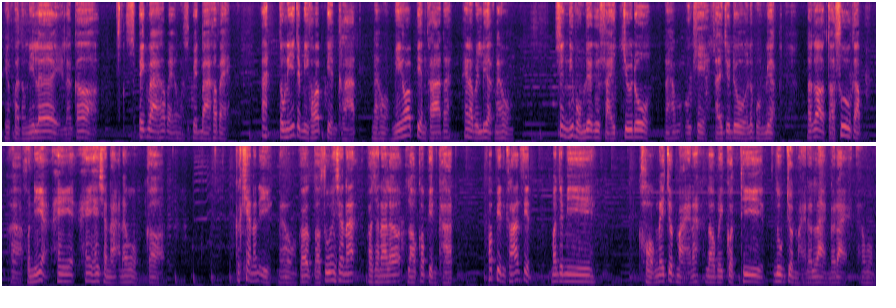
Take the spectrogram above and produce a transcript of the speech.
เลี้ยวขวาตรงนี้เลย แล้วก็สเปคบาร์เข้าไปสเปคบาร์เข้าไป อะตรงนี้จะมีคำว่าเปลี่ยนคลาสนะครับผมมีคำว่าเปลี่ยนคลาสนะให้เราไปเลือกนะครับผมซึ่งที่ผมเลือกคือสายจูโดนะครับโอเค สายจูโดแล้วผมเลือก แล้วก็ต่อสู้กับคนนี้ให้ให้ให้ชนะนะครับผมก็ก็แค่นั้นเองนะครับผมก็ต่อสู้ให้ชนะ พอชนะแล้วเราก็เปลี่ยนคลาสพอเปลี่ยนคลาสเสร็จมันจะมีของในจดหมายนะ เราไปกดที่รูปจดหมายด้านล่างก็ได้นะครับผม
